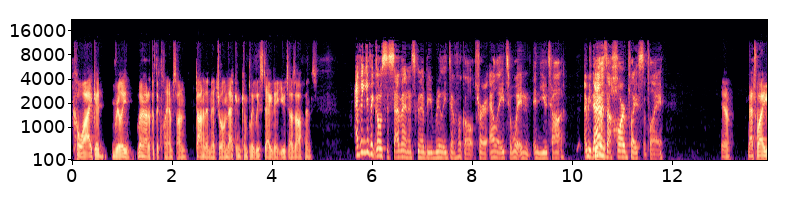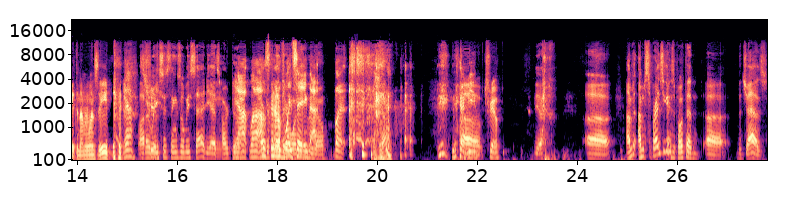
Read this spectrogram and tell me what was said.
Kawhi could really learn how to put the clamps on Donovan Mitchell, and that can completely stagnate Utah's offense. I think if it goes to seven, it's going to be really difficult for LA to win in Utah. I mean, that yeah. is a hard place to play. Yeah, that's why you get the number one seed. Yeah, a lot of true. racist things will be said. Yeah, it's hard to. Yeah, well, I was going to avoid saying that, know. but yeah, uh, true. Yeah, uh, I'm I'm surprised you guys both had uh, the Jazz.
